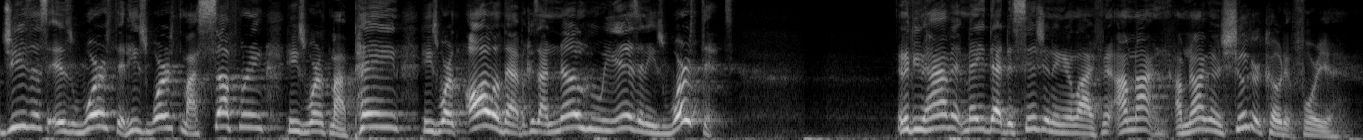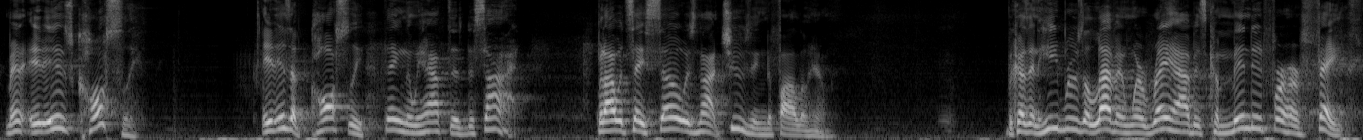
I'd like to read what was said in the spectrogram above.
Jesus is worth it. He's worth my suffering. He's worth my pain. He's worth all of that because I know who he is and he's worth it. And if you haven't made that decision in your life, I'm not, I'm not going to sugarcoat it for you. Man, it is costly. It is a costly thing that we have to decide. But I would say so is not choosing to follow him. Because in Hebrews 11, where Rahab is commended for her faith,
